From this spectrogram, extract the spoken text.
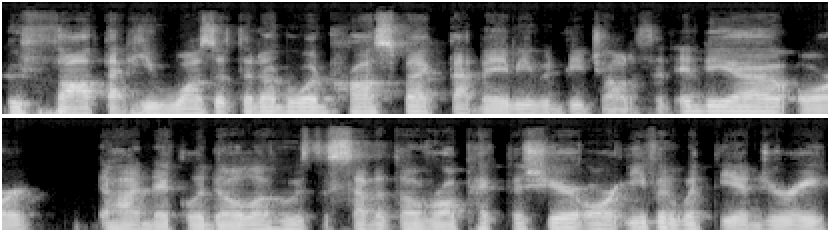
who thought that he wasn't the number one prospect? That maybe would be Jonathan India or uh, Nick Lodolo, who's the seventh overall pick this year, or even with the injury,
